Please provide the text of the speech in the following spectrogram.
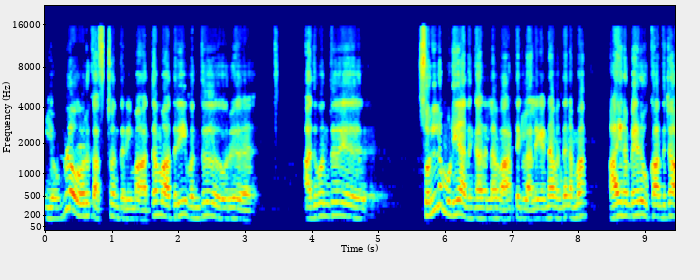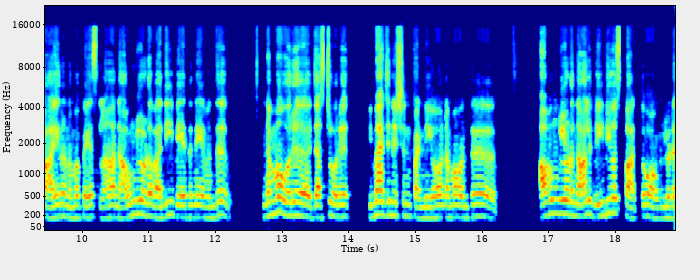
எவ்வளவு ஒரு கஷ்டம் தெரியுமா? அத மாதிரி வந்து ஒரு அது வந்து சொல்ல முடியாதுங்க அதெல்லாம் வார்த்தைகளால. ஏன்னா வந்து நம்ம ஆயிரம் பேர் உட்காந்துட்டு ஆயிரம் நம்ம பேசலாம். அவங்களோட வலி வேதனையை வந்து நம்ம ஒரு ஜஸ்ட் ஒரு இமேஜினேஷன் பண்ணியோ நம்ம வந்து அவங்களோட நாலு வீடியோஸ் பார்த்தோ அவங்களோட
